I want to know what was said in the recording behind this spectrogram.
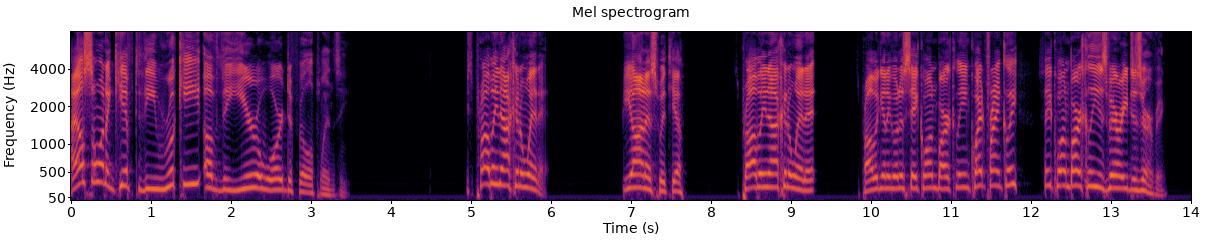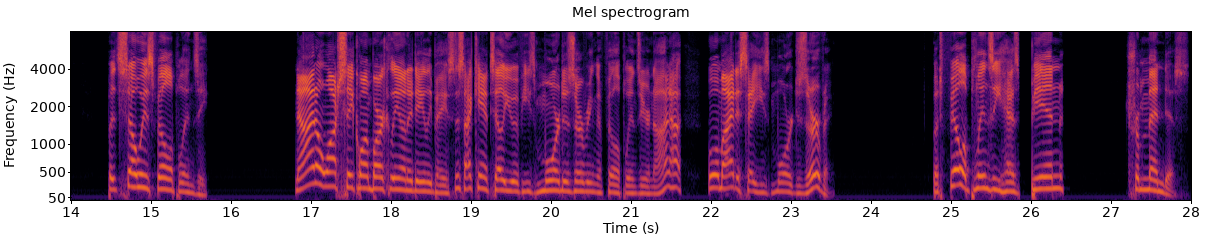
I also want to gift the Rookie of the Year award to Philip Lindsay. He's probably not going to win it. Be honest with you. He's probably not going to win it. It's probably going to go to Saquon Barkley. And quite frankly, Saquon Barkley is very deserving. But so is Philip Lindsay. Now, I don't watch Saquon Barkley on a daily basis. I can't tell you if he's more deserving than Philip Lindsay or not. Who am I to say he's more deserving? But Philip Lindsay has been tremendous.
